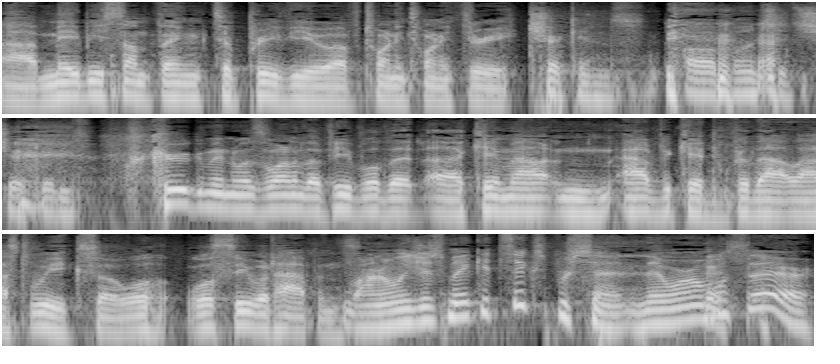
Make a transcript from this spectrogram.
uh, maybe something to preview of 2023. Chickens, oh, a bunch of chickens. Krugman was one of the people that uh, came out and advocated for that last week, so we'll we'll see what happens. Why don't we just make it six percent, and then we're almost there?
